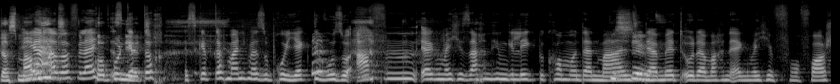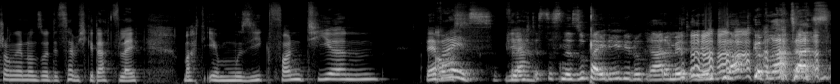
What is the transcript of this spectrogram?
das Mammut ja, aber vielleicht, komponiert. Es gibt, doch, es gibt doch manchmal so Projekte, wo so Affen irgendwelche Sachen hingelegt bekommen und dann malen sie damit oder machen irgendwelche Forschungen und so. Jetzt habe ich gedacht, vielleicht macht ihr Musik von Tieren. Wer aus, weiß, vielleicht ja. ist das eine super Idee, die du gerade mit in den Plot gebracht hast.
